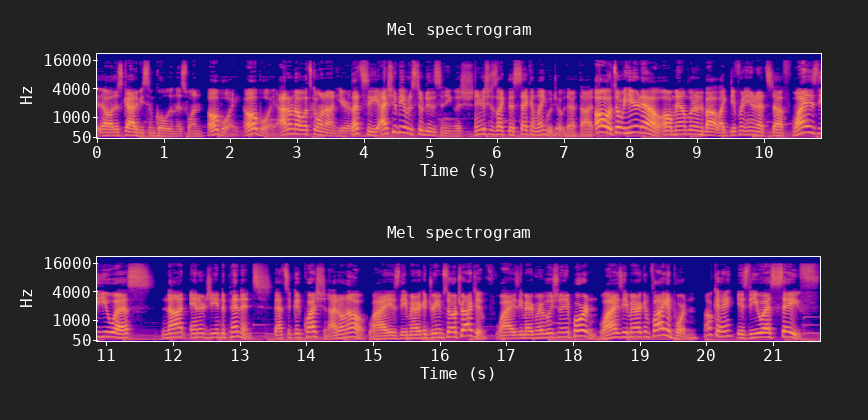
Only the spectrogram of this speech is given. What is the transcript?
oh, there's got to be some gold in this one. Oh boy, oh boy. I don't know what's going on here. Let's see. I should be able to still do this in English. English is like the second language over there, I thought. Oh, it's over here now. Oh man, I'm learning about like different internet stuff. Why is the U.S not energy independent? That's a good question. I don't know. Why is the American dream so attractive? Why is the American Revolution important? Why is the American flag important? Okay. Is the US safe?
